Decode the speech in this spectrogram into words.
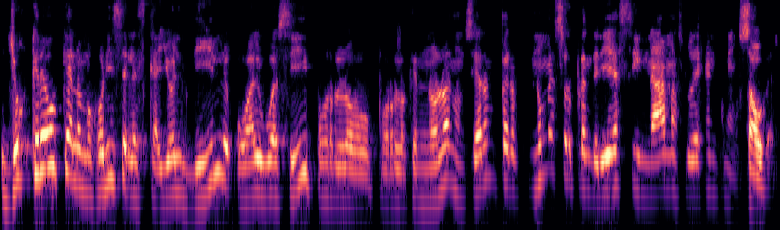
yo creo que a lo mejor y se les cayó el deal o algo así por lo, por lo que no lo anunciaron, pero no me sorprendería si nada más lo dejan como Sauber.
